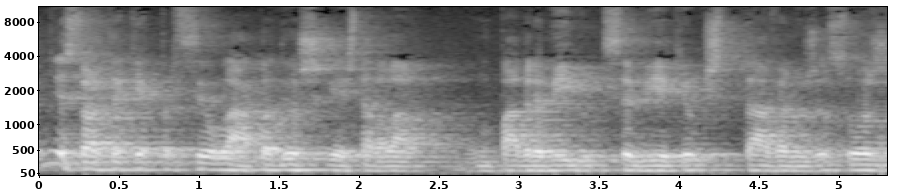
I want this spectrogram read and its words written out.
A minha sorte é que apareceu lá, quando eu cheguei, estava lá um padre amigo que sabia que eu estava nos Açores,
